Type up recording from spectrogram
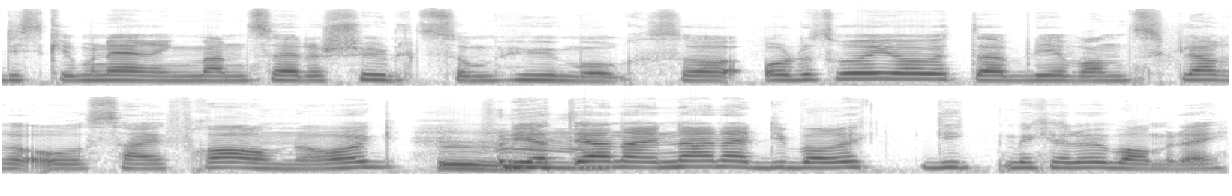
diskriminering, men så er det skjult som humor. Så, og da tror jeg òg at det blir vanskeligere å si fra om det òg. Mm. Fordi at ja, nei, nei, nei, de bare de, Vi kødder jo bare med deg.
